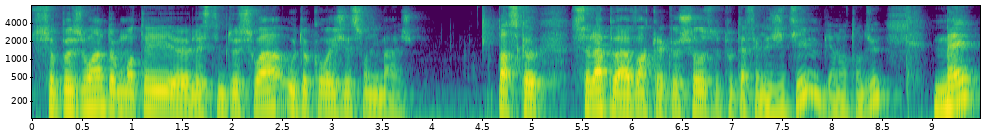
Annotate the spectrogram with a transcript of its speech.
ce besoin d'augmenter l'estime de soi ou de corriger son image. Parce que cela peut avoir quelque chose de tout à fait légitime, bien entendu, mais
